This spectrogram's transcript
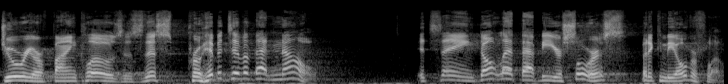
jewelry, or fine clothes. Is this prohibitive of that? No. It's saying, don't let that be your source, but it can be overflow.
